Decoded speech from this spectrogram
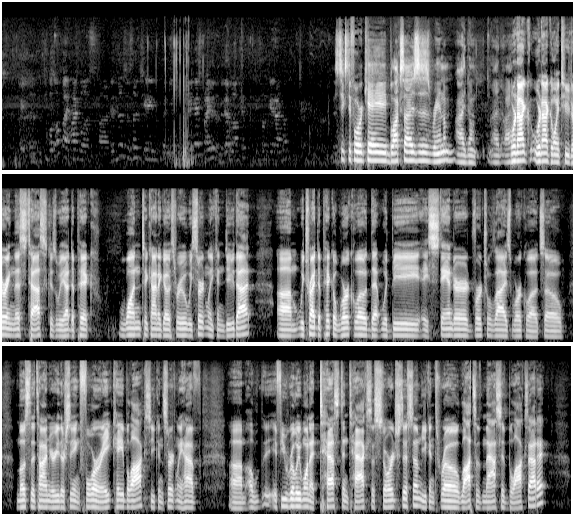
64K block sizes, random? I don't, I, I. We're not we're not going to during this test because we had to pick one to kind of go through. We certainly can do that. Um, we tried to pick a workload that would be a standard virtualized workload. So most of the time, you're either seeing four or 8K blocks. You can certainly have, um, a, if you really want to test and tax a storage system, you can throw lots of massive blocks at it.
